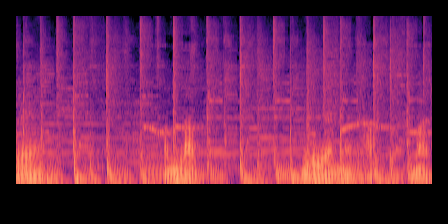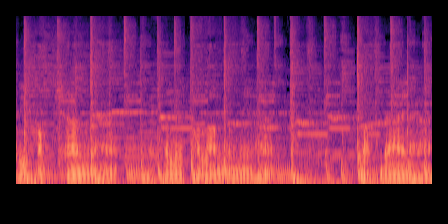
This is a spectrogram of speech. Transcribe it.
เลนสำหรับเดือนนะครับ มาที่ Option นะฮะแล้วก็เลือกคอลัมน์ตรงนี้ฮะปรับได้นะฮะ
